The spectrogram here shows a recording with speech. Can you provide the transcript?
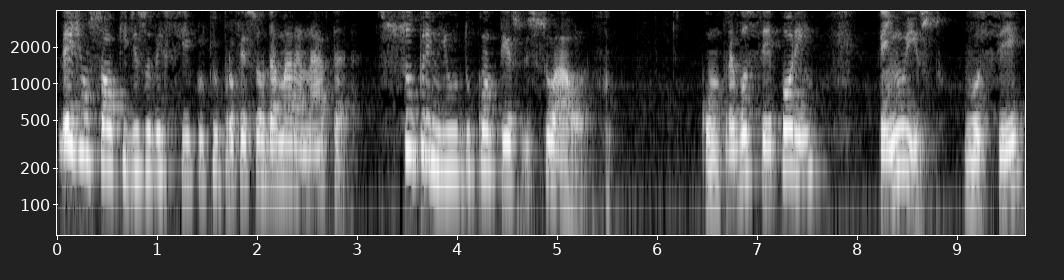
Vejam só o que diz o versículo que o professor da Maranata suprimiu do contexto de sua aula. Contra você, porém, tenho isto: você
